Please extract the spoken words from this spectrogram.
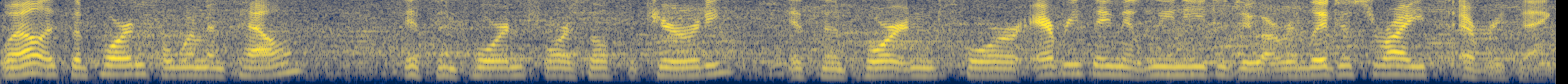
Well, it's important for women's health. It's important for Social Security. It's important for everything that we need to do, our religious rights, everything.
